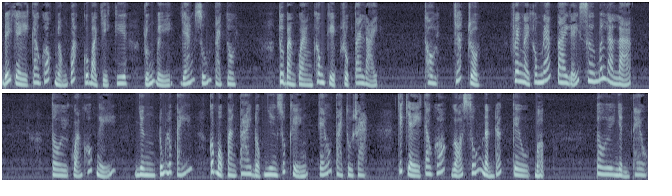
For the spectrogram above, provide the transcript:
đế giày cao gót nhọn quắt của bà chị kia chuẩn bị dán xuống tay tôi. Tôi bàng hoàng không kịp rụt tay lại. Thôi, chết rồi. Phen này không nát tay gãy xương mới là lạ. Tôi quảng hốt nghĩ, nhưng đúng lúc ấy, có một bàn tay đột nhiên xuất hiện kéo tay tôi ra. Chiếc giày cao gót gõ xuống nền đất kêu bợp. Tôi nhìn theo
